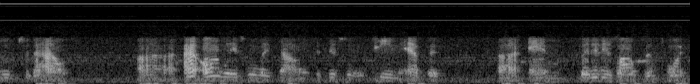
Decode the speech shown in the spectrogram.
move to the House. Uh, I always will acknowledge that this was a team effort, uh, and but it is also important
